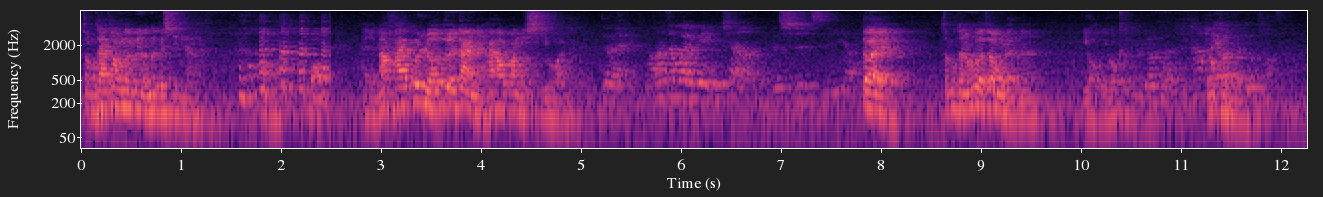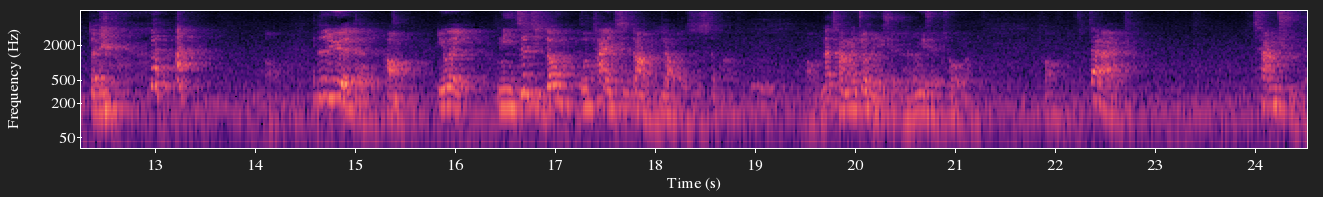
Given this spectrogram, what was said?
总裁通常没有那个心呐，哦，哎，然后还温柔对待你，还要帮你洗碗。对，然后在外面就像个狮子一样。对，怎么可能会有这种人呢？有，有可能。有可能，他还有很多小对。哦，日月的，哦，因为你自己都不太知道你要的是什么。嗯。哦，那常常就很选，很容易选错嘛。哦，再来，仓曲的。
